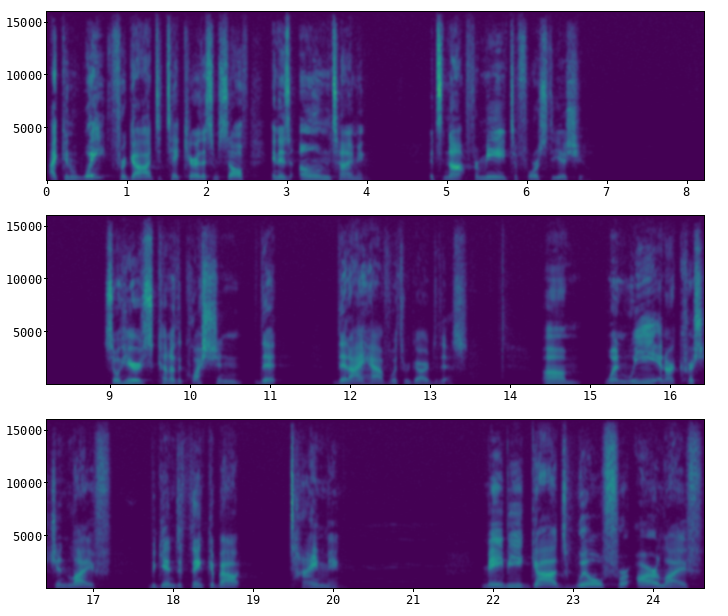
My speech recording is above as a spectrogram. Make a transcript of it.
I can wait for God to take care of this himself in his own timing. It's not for me to force the issue. So here's kind of the question that, that I have with regard to this. Um, when we in our Christian life begin to think about timing, maybe God's will for our life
